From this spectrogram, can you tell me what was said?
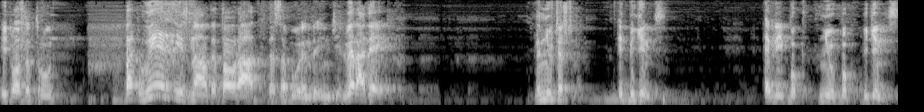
it was the truth. But where is now the Torah, the Zabur, and the Injil? Where are they? The New Testament. It begins. Every book, new book begins.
